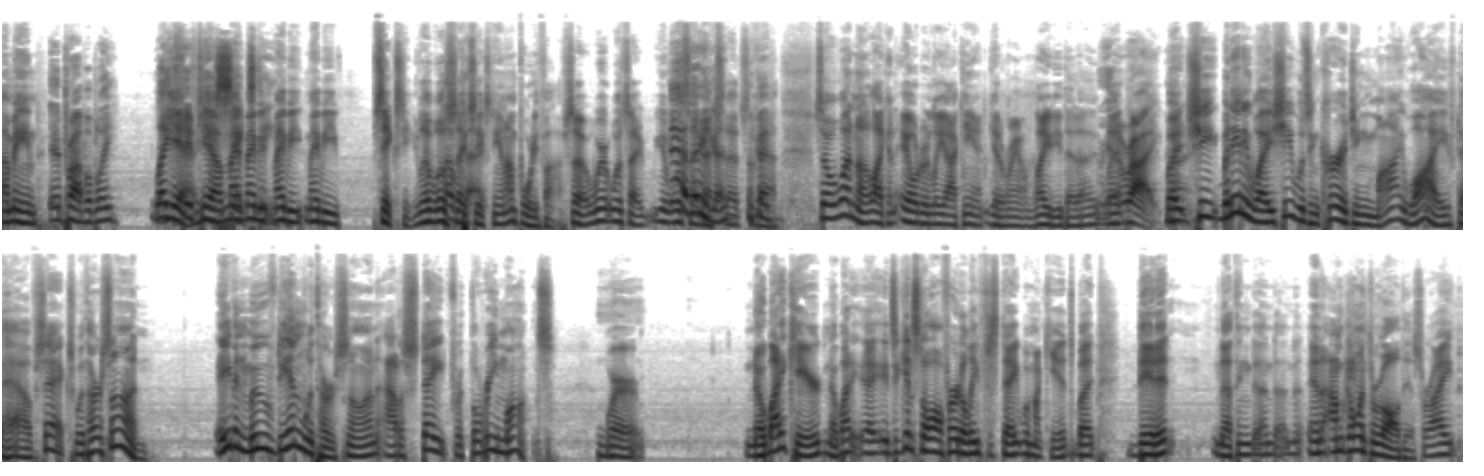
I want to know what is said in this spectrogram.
I mean, uh, Probably late yeah, fifties. yeah, 60. maybe maybe maybe sixty. We'll say sixty, and I'm forty five. So we're, we'll say know, Yeah, we'll say there you that's, go. that's the Okay. math. So it wasn't a, like an elderly I can't get around lady that I but, Yeah, right, But right. she but anyway, she was encouraging my wife to have sex with her son. Even moved in with her son out of state for three months, where nobody cared. Nobody. uh, It's against the law for her to leave the state with my kids, but did it. Nothing done, done. And I'm going through all this, right?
